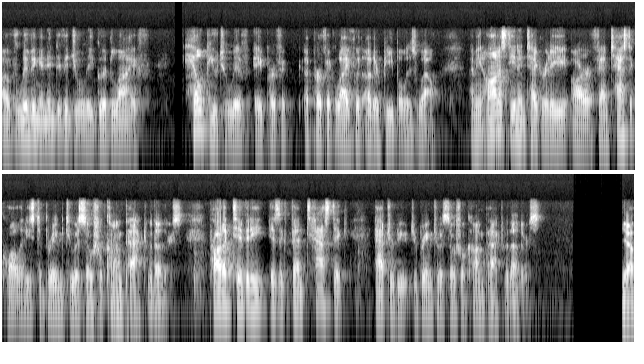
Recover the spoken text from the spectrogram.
of living an individually good life help you to live a perfect a perfect life with other people as well. I mean, honesty and integrity are fantastic qualities to bring to a social compact with others. Productivity is a fantastic attribute to bring to a social compact with others. Yeah.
